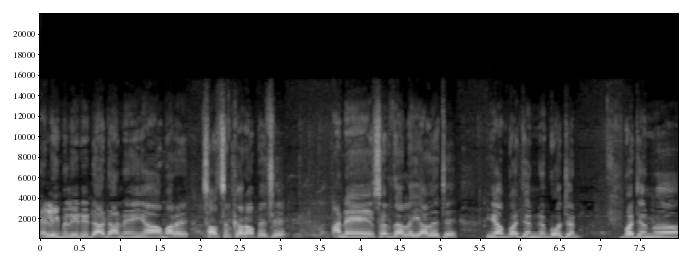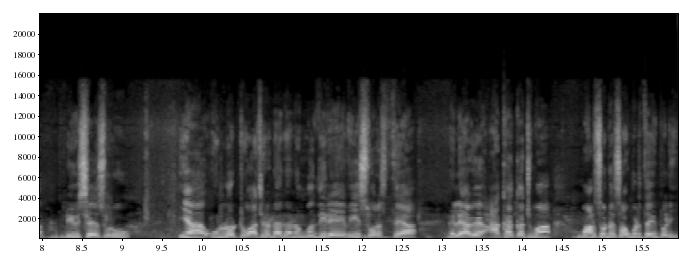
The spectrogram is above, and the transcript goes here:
હેલી મિલીને દાદાને અહીંયા અમારે સાથ સરકાર આપે છે અને શ્રદ્ધા લઈ આવે છે. અહીંયા ભજન ને ભોજન, ભજન દિવસે શરૂ અહીંયા ઉનલોટ વાછરડાના મંદિરે વીસ વર્ષ થયા. એટલે હવે આખા કચ્છમાં માણસોને સવગડ થઈ પડી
